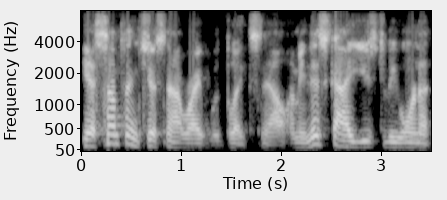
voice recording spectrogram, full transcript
Yeah, something's just not right with Blake Snell. I mean, this guy used to be one of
